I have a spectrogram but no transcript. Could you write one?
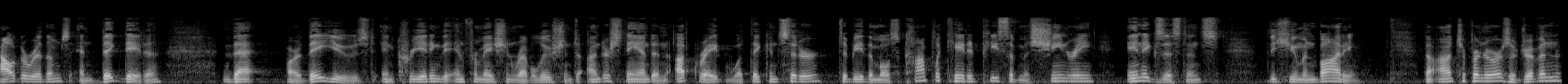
algorithms, and big data that are they used in creating the information revolution to understand and upgrade what they consider to be the most complicated piece of machinery in existence, the human body. The entrepreneurs are driven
